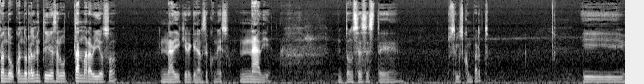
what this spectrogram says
cuando, cuando realmente vives algo tan maravilloso, nadie quiere quedarse con eso. Nadie. Entonces, este, pues se los comparto. Y,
